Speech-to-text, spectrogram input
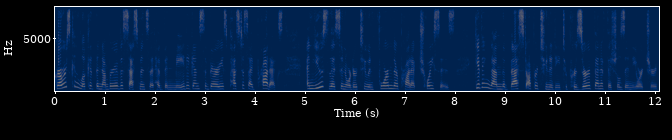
Growers can look at the number of assessments that have been made against the various pesticide products and use this in order to inform their product choices, giving them the best opportunity to preserve beneficials in the orchard,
